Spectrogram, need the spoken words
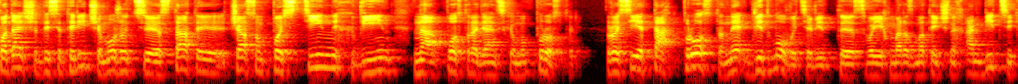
Подальші десятиріччя можуть е, стати часом постійних війн на пострадянському просторі. Росія так просто не відмовиться від е, своїх маразматичних амбіцій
